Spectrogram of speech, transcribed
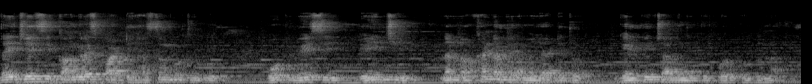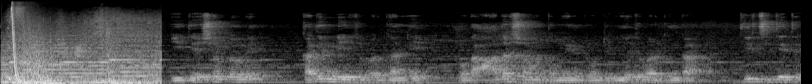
దయచేసి కాంగ్రెస్ పార్టీ హస్తం గుర్తుకు ఓటు వేసి వేయించి నన్ను అఖండమైన మెజార్టీతో గెలిపించాలని చెప్పి కోరుకుంటున్నాను ఈ దేశంలోనే కదిరి నియోజకవర్గాన్ని ఒక ఆదర్శవంతమైనటువంటి నియోజకవర్గంగా తీర్చిదిద్దే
